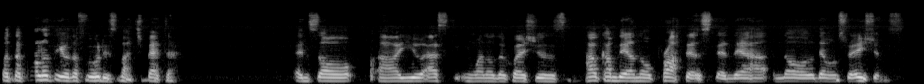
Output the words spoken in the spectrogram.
But the quality of the food is much better. And so uh, you ask one of the questions, how come there are no protests and there are no demonstrations?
